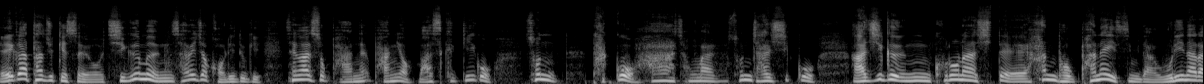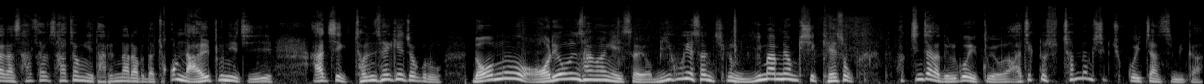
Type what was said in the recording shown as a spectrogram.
애 같아 죽겠어요. 지금은 사회적 거리두기, 생활 속 방역, 마스크 끼고 손 닦고 아 정말 손 잘 씻고 아직은 코로나 시대에 한복판에 있습니다. 우리나라가 사정이 다른 나라보다 조금 나을 뿐이지 아직 전 세계적으로 너무 어려운 상황에 있어요. 미국에선 지금 2만 명씩 계속 확진자가 늘고 있고요. 아직도 수천 명씩 죽고 있지 않습니까?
